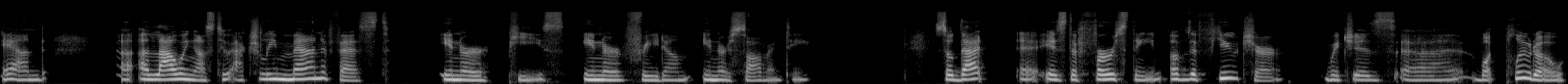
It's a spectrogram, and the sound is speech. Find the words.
and uh, allowing us to actually manifest inner peace, inner freedom, inner sovereignty. So that uh, is the first theme of the future, which is uh, what Pluto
